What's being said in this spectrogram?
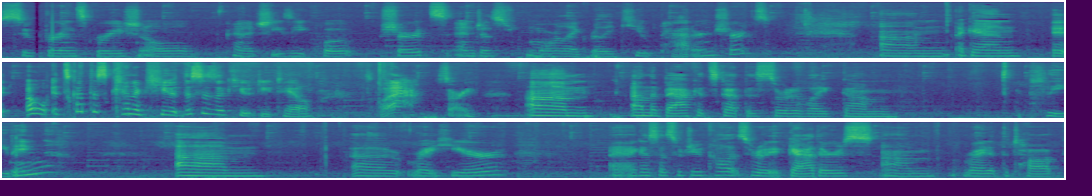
super inspirational kind of cheesy quote shirts and just more like really cute pattern shirts. Um, again, it oh, it's got this kind of cute. This is a cute detail. Ah, sorry. Um, on the back, it's got this sort of like um, pleating um, uh, right here. I, I, guess that's what you call it. Sort of it gathers um, right at the top,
